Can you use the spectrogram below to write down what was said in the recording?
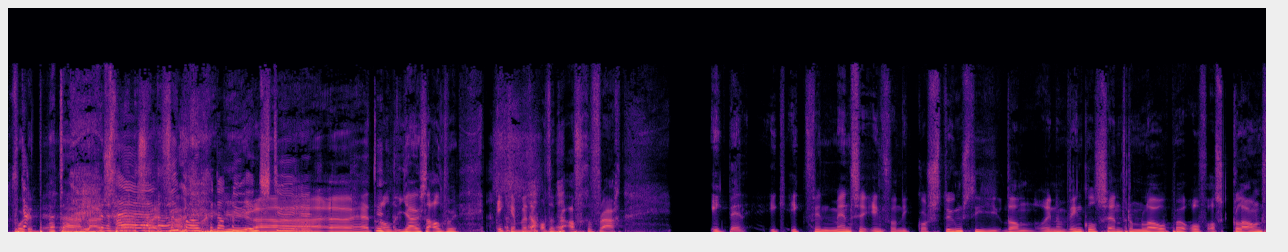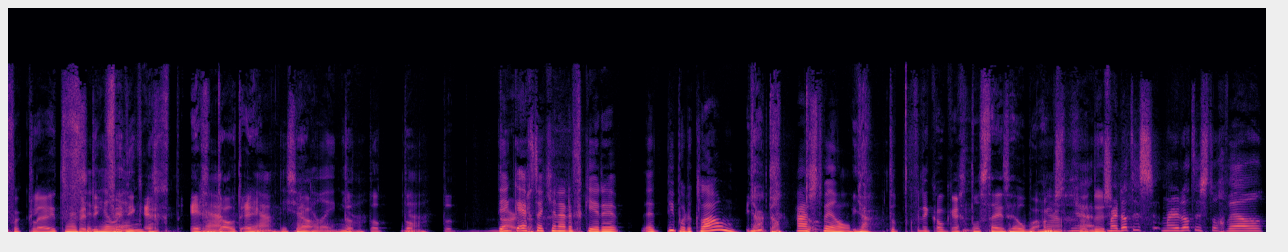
voor de beta-luisteraars. Uh, mogen dat nu eh, insturen. Eh, het juiste antwoord. Ik heb me daar altijd bij afgevraagd. Ik ben ik, ik vind mensen in van die kostuums die dan in een winkelcentrum lopen of als clown verkleed, vind, ik, vind ik echt, echt ja, doodeng. Ja, die zijn heel eng. Dat, dat, dat, dat denk echt dat je naar de verkeerde. Het Pieper de Clown. Ja, dat, haast wel. Ja, dat vind ik ook echt nog steeds heel beangstigend. Dus. Maar, dat is, maar dat is toch wel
